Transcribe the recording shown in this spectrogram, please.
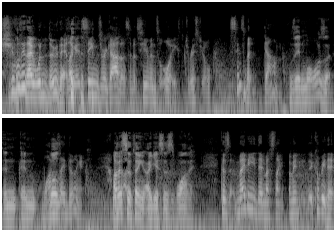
surely they wouldn't do that. Like, it seems, regardless if it's humans or extraterrestrial, it seems a bit dumb. then what was it? And and Why well, were they doing it? well, that's the thing. I guess is why. Because maybe they must think. I mean, it could be that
